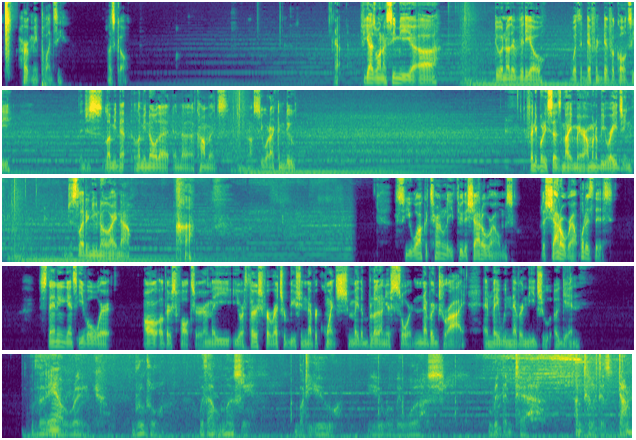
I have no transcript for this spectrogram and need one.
hurt me plenty. Let's go. If you guys want to see me uh, do another video with a different difficulty, then just let me let me know that in the comments, and I'll see what I can do. If anybody says nightmare, I'm gonna be raging. I'm just letting you know right now. so you walk eternally through the shadow realms the shadow realm. What is this? Standing against evil where all others falter. May your thirst for retribution never quench. May the blood on your sword never dry. And may we never need you again. They Damn. rage, brutal, without mercy. But you, you will be worse. Rip and tear until it is done.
